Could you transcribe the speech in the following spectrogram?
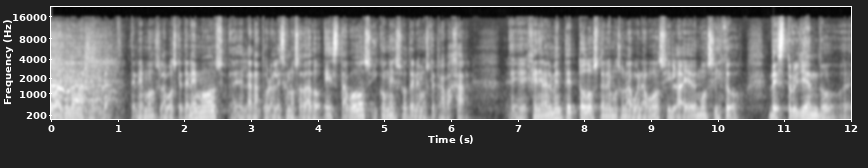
Pero hay una realidad. Tenemos la voz que tenemos, eh, la naturaleza nos ha dado esta voz y con eso tenemos que trabajar. Eh, generalmente todos tenemos una buena voz y la hemos ido destruyendo eh,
